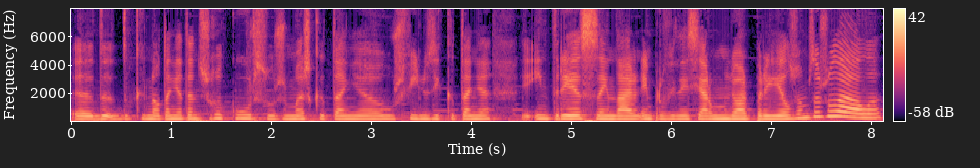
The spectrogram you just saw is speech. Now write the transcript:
eh, de, de que não tenha tantos recursos, mas que tenha os filhos e que tenha interesse em dar, em providenciar o melhor para eles, vamos ajudá-la,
